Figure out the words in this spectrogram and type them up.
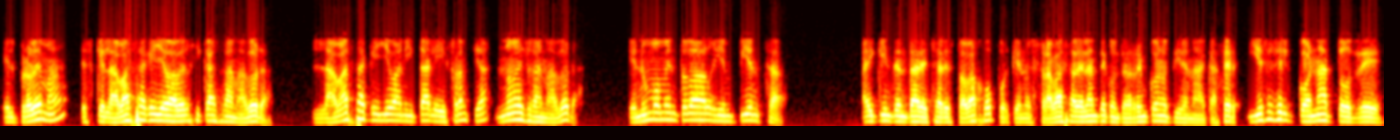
El problema es que la baza que lleva Bélgica es ganadora. La baza que llevan Italia y Francia no es ganadora. En un momento dado alguien piensa, hay que intentar echar esto abajo porque nuestra baza adelante contra Remco no tiene nada que hacer. Y ese es el conato de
